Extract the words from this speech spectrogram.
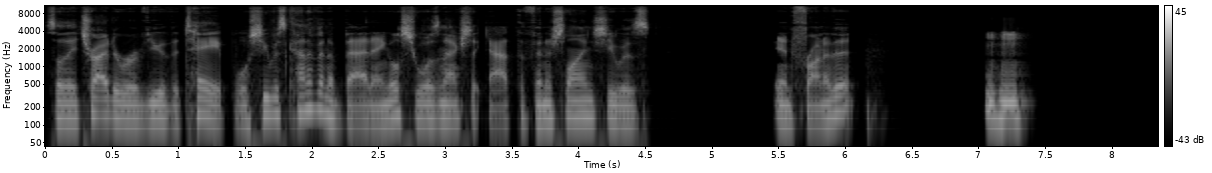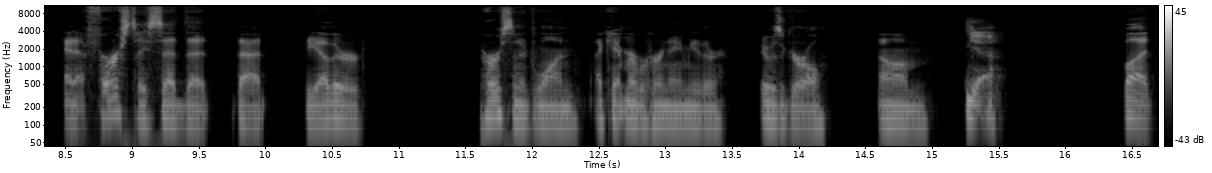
So they tried to review the tape. Well, she was kind of in a bad angle. She wasn't actually at the finish line. She was in front of it. hmm And at first, they said that that the other person had won. I can't remember her name either. It was a girl. Um, Yeah. but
